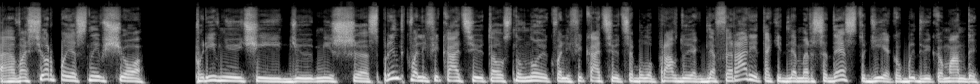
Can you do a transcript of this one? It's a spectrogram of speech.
Васьор пояснив, що порівнюючи між е, спринт-кваліфікацією та основною кваліфікацією, це було правдою як для Феррарі, так і для Мерседес, тоді як обидві команди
